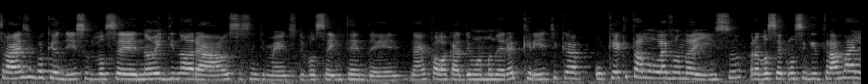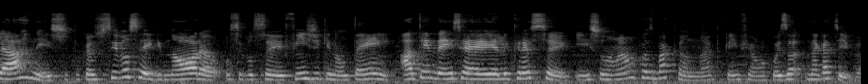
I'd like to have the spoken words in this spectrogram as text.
traz um pouquinho disso, de você não ignorar os seus sentimentos, de você entender, né? Colocar de uma maneira crítica o que que tá levando a isso, para você conseguir trabalhar nisso. Porque se você ignora, ou se você finge que não tem, a tendência é ele crescer. E isso não é uma coisa bacana, né? Porque, enfim, é uma coisa negativa.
